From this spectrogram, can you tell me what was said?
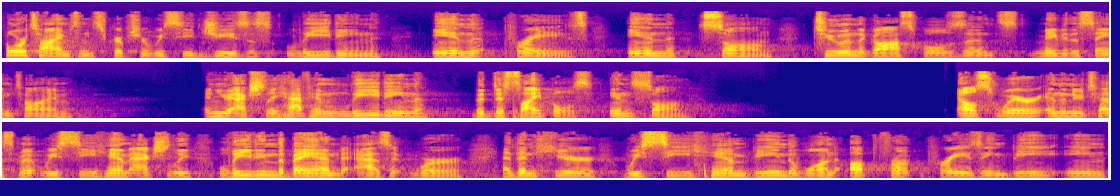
Four times in Scripture, we see Jesus leading in praise, in song. Two in the Gospels, and it's maybe the same time. And you actually have him leading the disciples in song. Elsewhere in the New Testament, we see him actually leading the band, as it were. And then here we see him being the one up front praising, being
